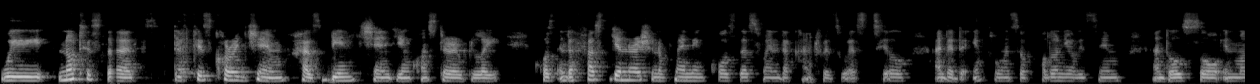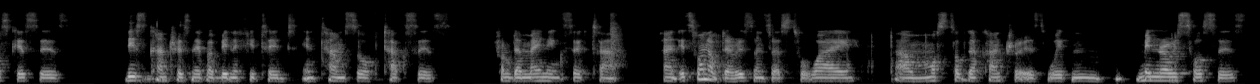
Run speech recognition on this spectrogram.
we noticed that the fiscal regime has been changing considerably because in the first generation of mining codes, that's when the countries were still under the influence of colonialism. And also, in most cases, these countries never benefited in terms of taxes from the mining sector. And it's one of the reasons as to why um, most of the countries with mineral resources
